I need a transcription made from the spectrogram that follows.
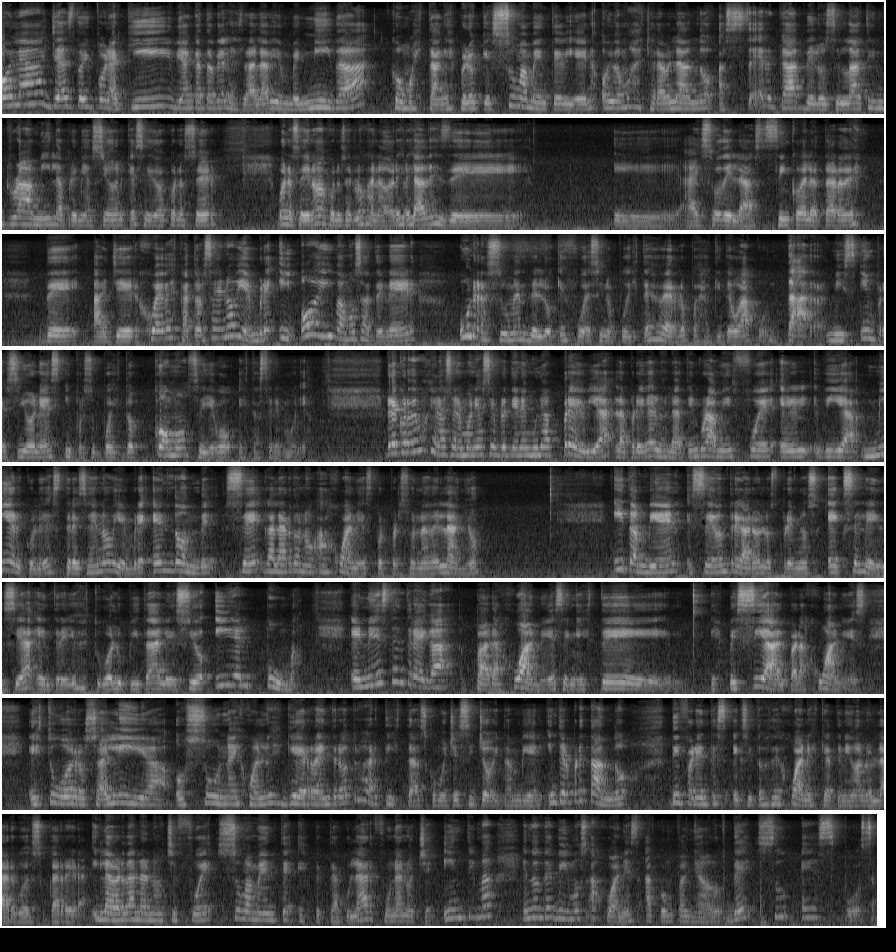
Hola, ya estoy por aquí. Bianca Tapia les da la bienvenida. ¿Cómo están? Espero que sumamente bien. Hoy vamos a estar hablando acerca de los Latin Grammy, la premiación que se dio a conocer. Bueno, se dieron a conocer los ganadores ya desde eh, a eso de las 5 de la tarde de ayer, jueves 14 de noviembre. Y hoy vamos a tener un resumen de lo que fue. Si no pudiste verlo, pues aquí te voy a contar mis impresiones y por supuesto cómo se llevó esta ceremonia. Recordemos que las ceremonias siempre tienen una previa. La previa de los Latin Grammys fue el día miércoles 13 de noviembre, en donde se galardonó a Juanes por persona del año. Y también se entregaron los premios Excelencia, entre ellos estuvo Lupita D'Alessio y el Puma. En esta entrega para Juanes, en este especial para Juanes, estuvo Rosalía, Osuna y Juan Luis Guerra, entre otros artistas como Jesse Joy también, interpretando diferentes éxitos de Juanes que ha tenido a lo largo de su carrera. Y la verdad la noche fue sumamente espectacular, fue una noche íntima en donde vimos a Juanes acompañado de su esposa.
